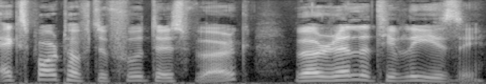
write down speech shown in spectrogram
export of the footers work were relatively easy.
